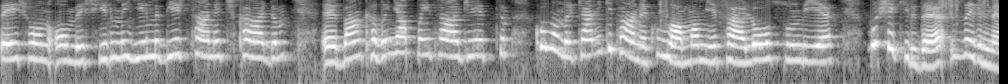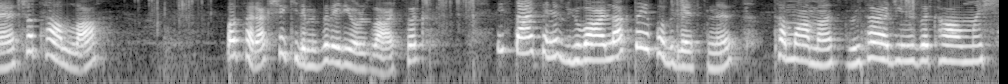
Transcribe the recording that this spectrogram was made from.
5, 10, 15, 20, 21 tane çıkardım. Ee, ben kalın yapmayı tercih ettim. Kullanırken 2 tane kullanmam yeterli olsun diye. Bu şekilde üzerine çatalla basarak şeklimizi veriyoruz artık. İsterseniz yuvarlak da yapabilirsiniz. Tamamen sizin tercihinize kalmış.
